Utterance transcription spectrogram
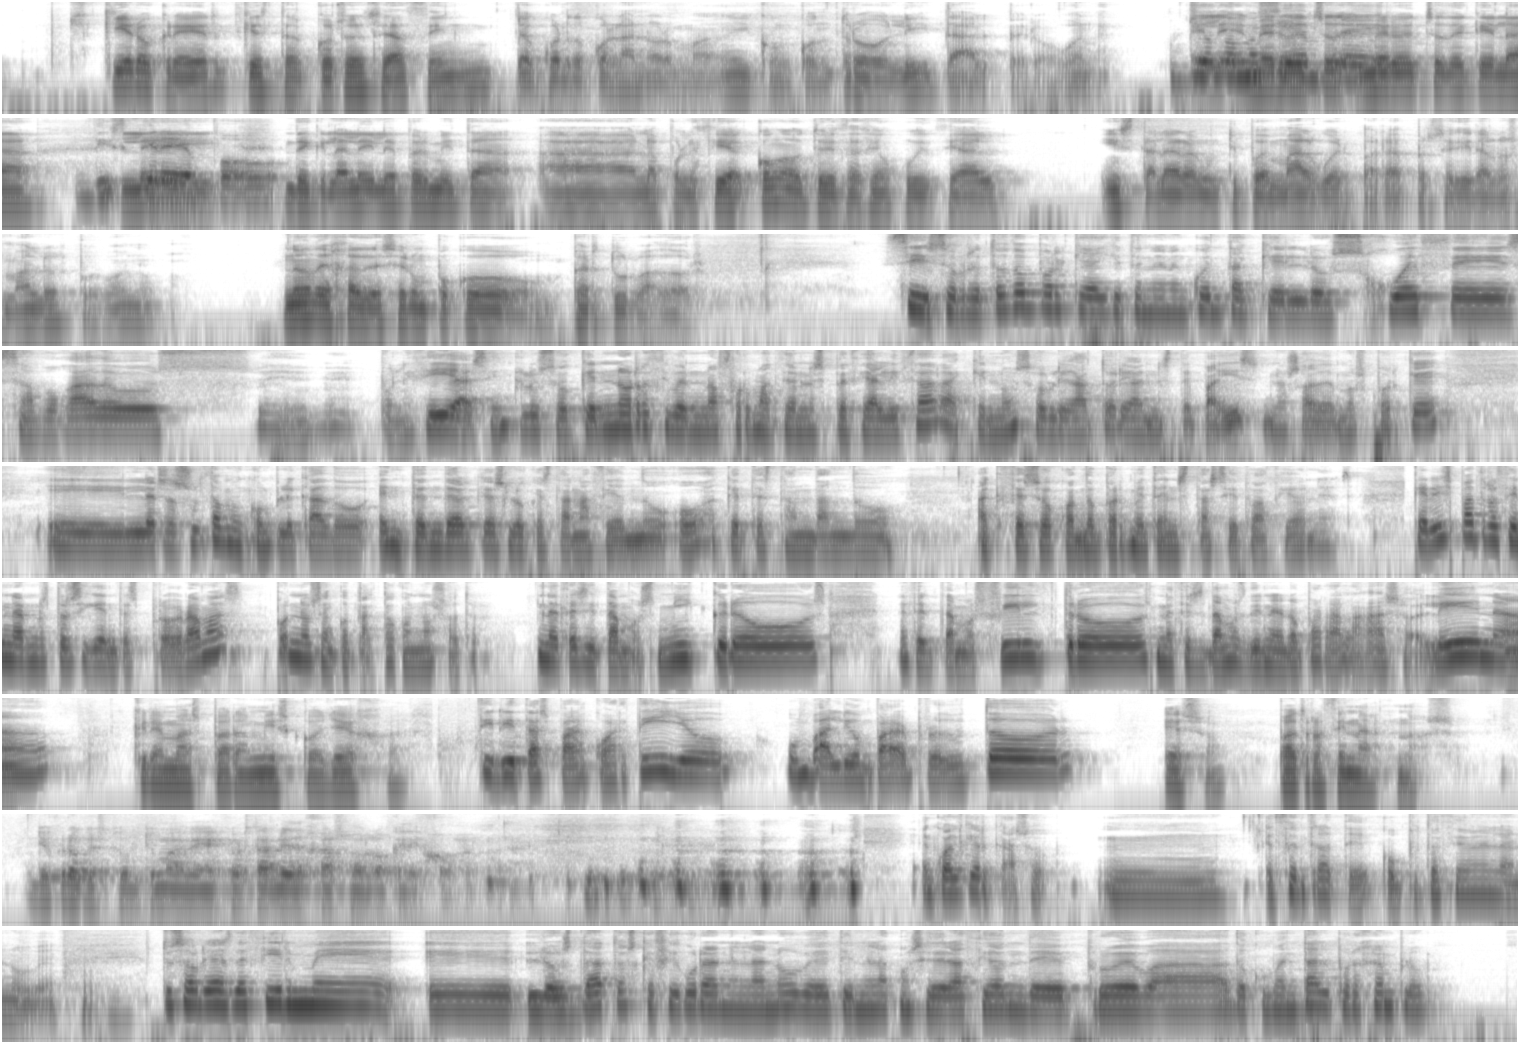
Quiero creer que estas cosas se hacen de acuerdo con la norma y con control y tal, pero bueno. Yo, el, como mero hecho, el mero hecho de que la ley, de que la ley le permita a la policía con autorización judicial instalar algún tipo de malware para perseguir a los malos, pues bueno, no deja de ser un poco perturbador. Sí, sobre todo porque hay que tener en cuenta que los jueces, abogados, eh, policías, incluso que no reciben una formación especializada, que no es obligatoria en este país, no sabemos por qué, eh, les resulta muy complicado entender qué es lo que están haciendo o a qué te están dando acceso cuando permiten estas situaciones. ¿Queréis patrocinar nuestros siguientes programas? Ponnos en contacto con nosotros. Necesitamos micros, necesitamos filtros, necesitamos dinero para la gasolina, Cremas para mis collejas. tiritas para cuartillo, un valium para el productor. Eso, patrocinadnos. Yo creo que esto último había que cortarlo y dejar solo lo que dijo. Cualquier caso, mmm, céntrate, computación en la nube. ¿Tú sabrías decirme eh, los datos que figuran en la nube tienen la consideración de prueba documental, por ejemplo?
